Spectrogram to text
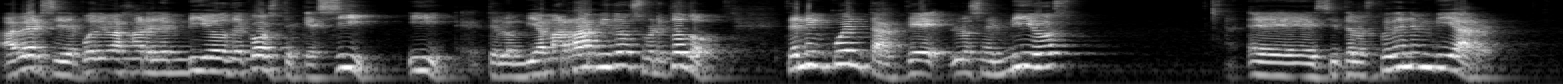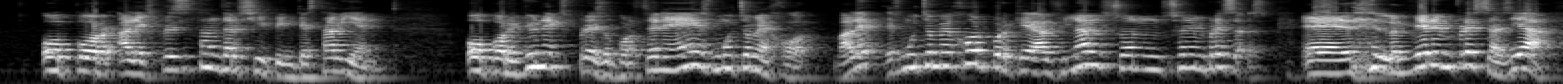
a ver si te puede bajar el envío de coste, que sí, y te lo envía más rápido, sobre todo, ten en cuenta que los envíos, eh, si te los pueden enviar o por AliExpress Standard Shipping, que está bien, o por Unexpress o por CNE es mucho mejor, ¿vale? Es mucho mejor porque al final son, son empresas, eh, lo envían empresas ya,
